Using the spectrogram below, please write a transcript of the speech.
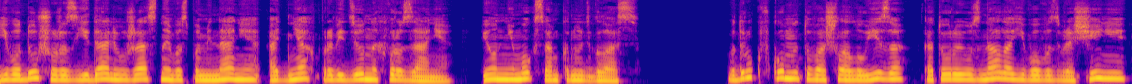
Его душу разъедали ужасные воспоминания о днях, проведенных в Розане, и он не мог сомкнуть глаз. Вдруг в комнату вошла Луиза, которая узнала о его возвращении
